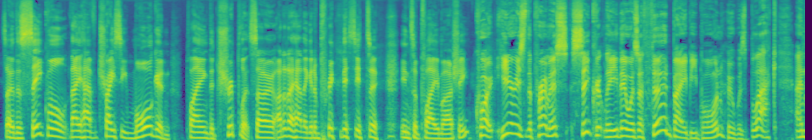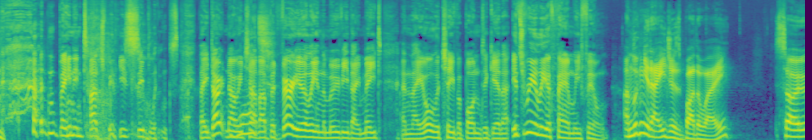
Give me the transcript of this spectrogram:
So the sequel they have Tracy Morgan playing the triplet. So I don't know how they're going to bring this into into play, Marshy. Quote, here is the premise. Secretly, there was a third baby born who was black and hadn't been in touch with his siblings. They don't know each other, but very early in the movie, they meet and they all achieve a bond together. It's really a family film. I'm looking at ages, by the way. So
